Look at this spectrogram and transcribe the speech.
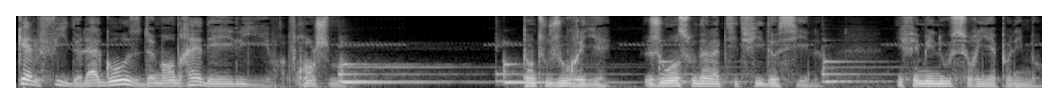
Quelle fille de Lagos demanderait des livres, franchement? Tant toujours riait, jouant soudain la petite fille docile. Ifemelu souriait poliment.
